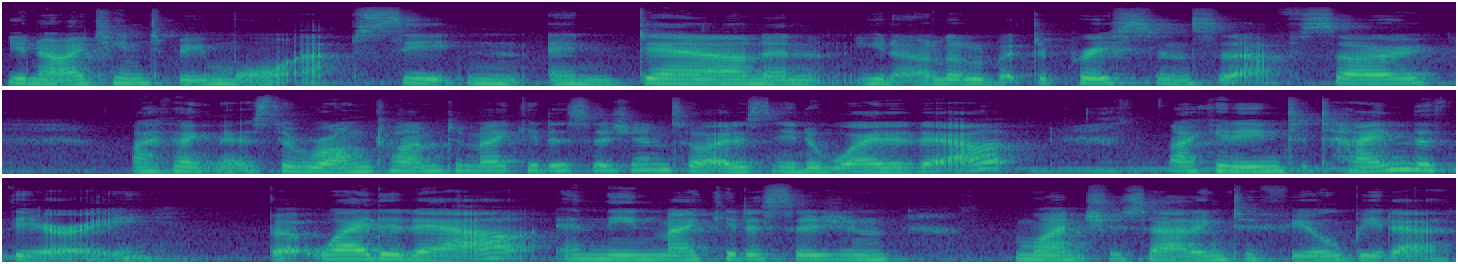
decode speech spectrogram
you know, I tend to be more upset and, and down and, you know, a little bit depressed and stuff. So I think that's the wrong time to make a decision. So I just need to wait it out. I can entertain the theory, but wait it out and then make a decision once you're starting to feel better.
